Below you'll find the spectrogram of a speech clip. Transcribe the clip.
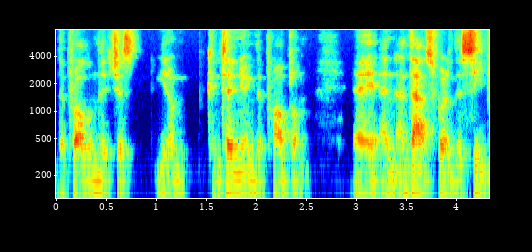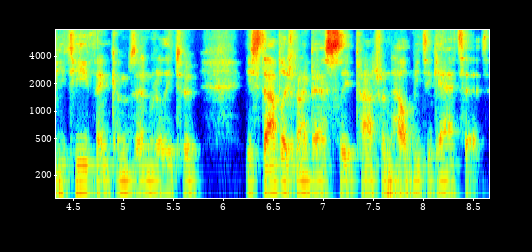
the problem. It's just, you know, continuing the problem. Uh, and, and that's where the CBT thing comes in, really to establish my best sleep pattern, help me to get it.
